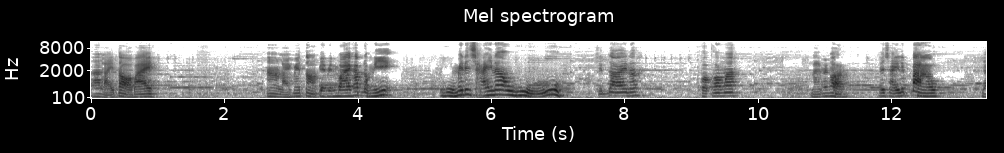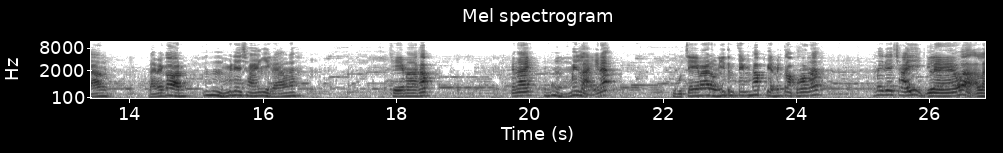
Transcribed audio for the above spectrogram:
อ่าไหลต่อไป อ่าไหลไปต่อเปลี่ยนเป็น Y ครับดอกนี้ โอ้โหไม่ได้ใช้นะ โอ้โหเสียดายนะกอบทองมา ไหลไปก่อน ได้ใช้หรือเปล่า ยัง ไหลไปก่อน อืไม่ได้ใช้อีกแล้วนะเคมาครับ ยังไง อืไม่ไหลนะโอ้เจมาตรงนี้เต็มๆครับ เปลี่ยนเป็นกรอบทองนะ ไม่ได้ใช้อีกแล้วอะอะไร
